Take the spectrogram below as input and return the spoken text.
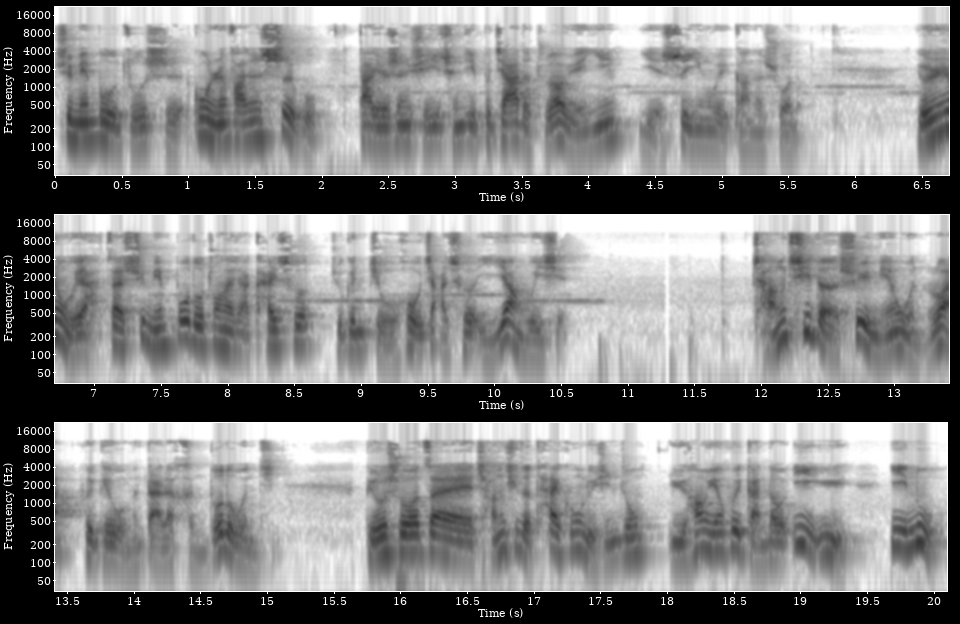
睡眠不足时，工人发生事故，大学生学习成绩不佳的主要原因也是因为刚才说的。有人认为啊，在睡眠剥夺状态下开车就跟酒后驾车一样危险。长期的睡眠紊乱会给我们带来很多的问题，比如说在长期的太空旅行中，宇航员会感到抑郁、易怒、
